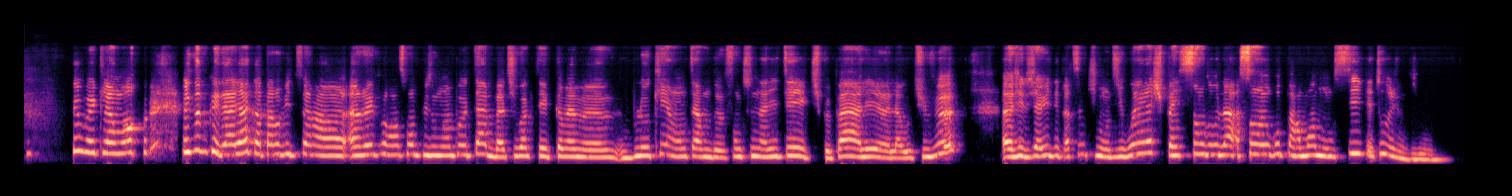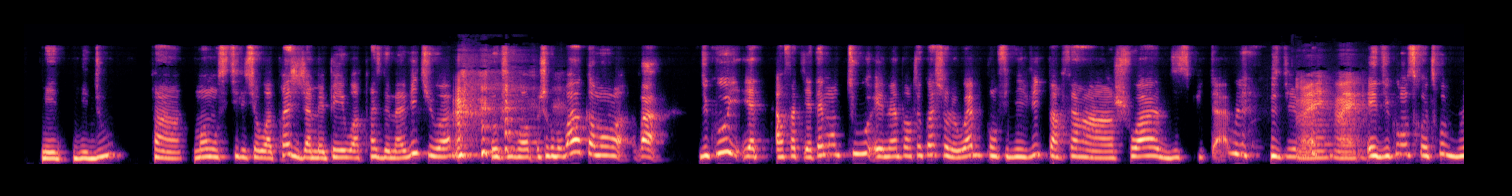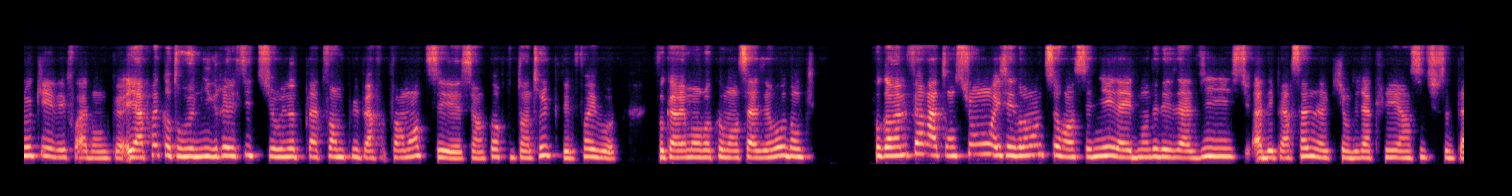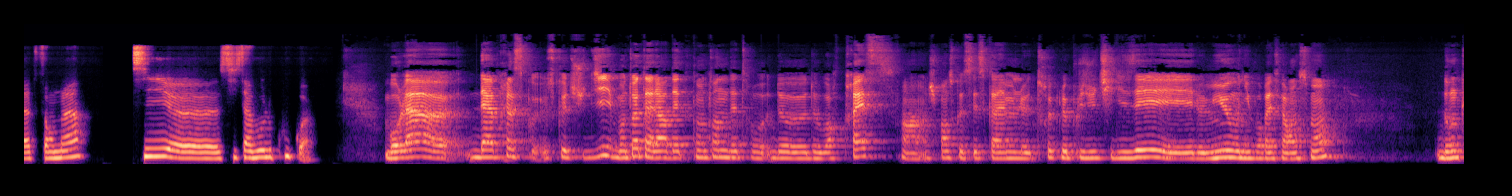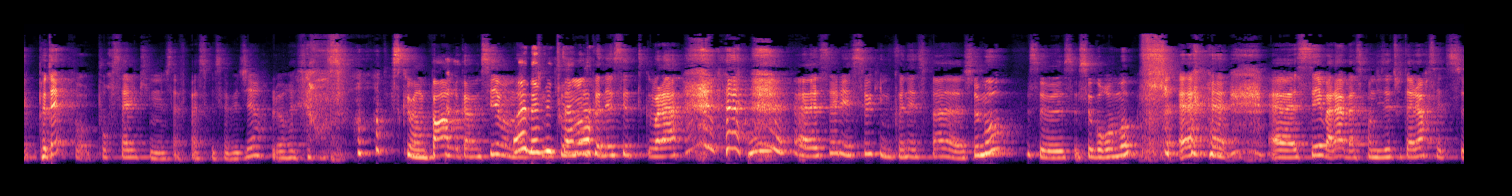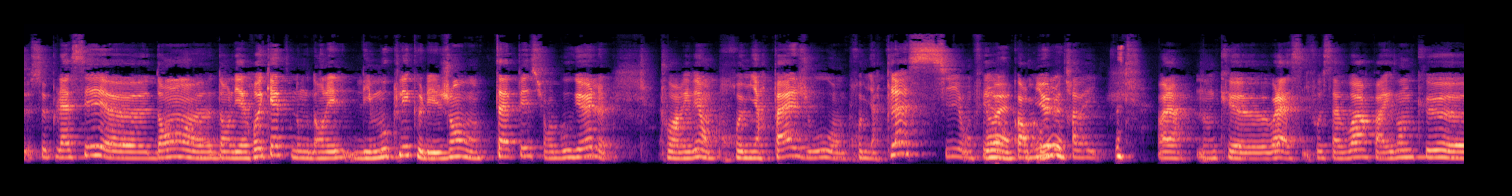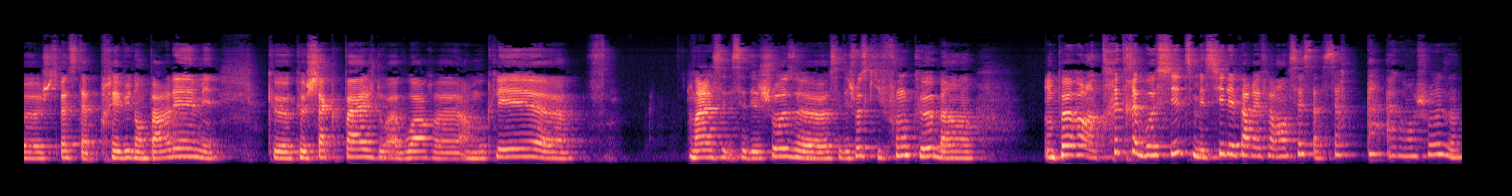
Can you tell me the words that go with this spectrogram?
ouais, clairement. Mais sauf que derrière, quand tu as envie de faire un, référencement plus ou moins potable, bah, tu vois que tu es quand même euh, bloqué en termes de fonctionnalité et que tu peux pas aller euh, là où tu veux. J'ai déjà eu des personnes qui m'ont dit, ouais, je paye 100 dollars, 100 euros par mois mon site et tout. Et je me dis, mais, mais, d'où? Enfin, moi, mon site, il est sur WordPress. J'ai jamais payé WordPress de ma vie, tu vois. Donc, je comprends, je comprends pas comment, enfin, du coup, il y a, en fait, il y a tellement tout et n'importe quoi sur le web qu'on finit vite par faire un choix discutable, je dirais. Ouais, ouais. Et du coup, on se retrouve bloqué des fois. Donc, et après, quand on veut migrer le site sur une autre plateforme plus performante, c'est, c'est encore tout un truc. Des fois, il faut, faut carrément recommencer à zéro. Donc, faut quand même faire attention, essayer vraiment de se renseigner, d'aller demander des avis à des personnes qui ont déjà créé un site sur cette plateforme-là, si, euh, si ça vaut le coup, quoi. Bon là, euh, d'après ce que, ce que tu dis, bon toi tu as l'air d'être contente d'être de, WordPress. Enfin, je pense que c'est quand même le truc le plus utilisé et le mieux au niveau référencement. Donc peut-être pour, pour, celles qui ne savent pas ce que ça veut dire le référencement, qu'on parle comme si on, ouais, tout, tout le monde connaissait. Voilà, euh, celles et ceux qui ne connaissent pas euh, ce mot, ce, ce, gros mot, euh, c'est voilà, bah, ce qu'on disait tout à l'heure, c'est de se, se placer euh, dans dans les requêtes, donc dans les, les mots clés que les gens ont tapés sur Google pour arriver en première page ou en première place si on fait encore mieux le travail. voilà, donc voilà, il faut savoir par exemple que je sais pas si tu as prévu d'en parler, mais que, que chaque page doit avoir un mot clé. voilà, c'est des choses, c'est des choses qui font que ben on peut avoir un très très beau site, mais s'il n'est pas référencé, ça sert pas à grand chose.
